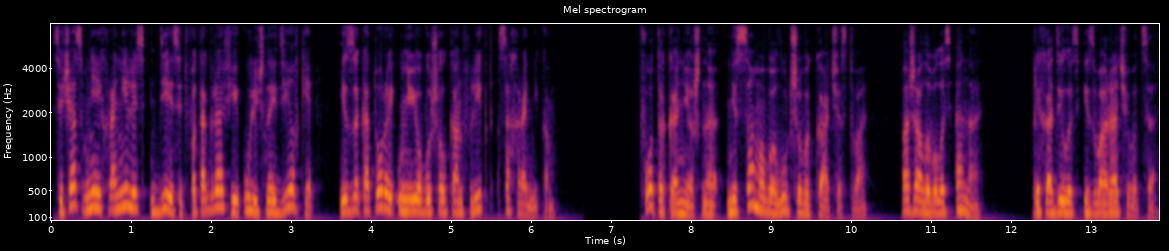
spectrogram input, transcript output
Сейчас в ней хранились 10 фотографий уличной девки, из-за которой у нее вышел конфликт с охранником. «Фото, конечно, не самого лучшего качества», — пожаловалась она. Приходилось изворачиваться,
